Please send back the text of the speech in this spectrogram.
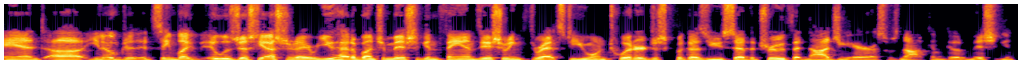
And, uh, you know, it seemed like it was just yesterday where you had a bunch of Michigan fans issuing threats to you on Twitter just because you said the truth that Najee Harris was not going to go to Michigan.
